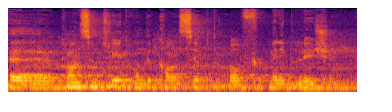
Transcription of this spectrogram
uh, concentrate on the concept of manipulation.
